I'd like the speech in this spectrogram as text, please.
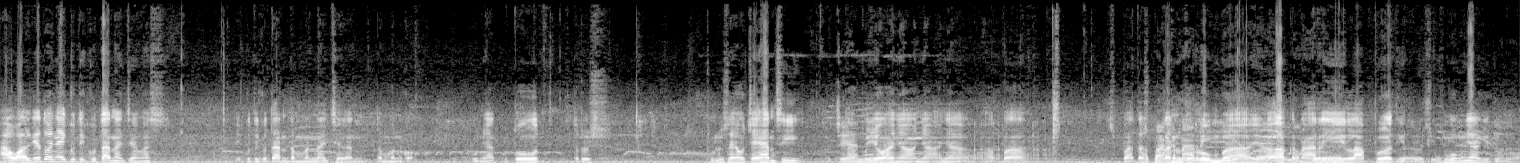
Awalnya tuh hanya ikut-ikutan aja mas. Ikut-ikutan temen aja kan. Temen kok punya kutut. Terus dulu saya ocehan sih. Ocehan tapi ya. hanya hanya hanya apa sebatas Apa, bukan untuk kenari, lomba apa, ya ah, kenari labet ya, gitu, gitu umumnya gitu loh.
